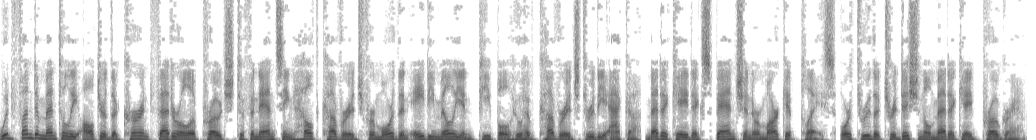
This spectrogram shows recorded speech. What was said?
would fundamentally alter the current federal approach to financing health coverage for more than 80 million people who have coverage through the ACA Medicaid expansion or marketplace or through the traditional Medicaid program.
